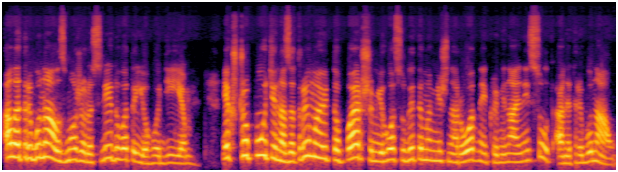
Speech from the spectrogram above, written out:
але трибунал зможе розслідувати його дії. Якщо Путіна затримають, то першим його судитиме міжнародний кримінальний суд, а не трибунал.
